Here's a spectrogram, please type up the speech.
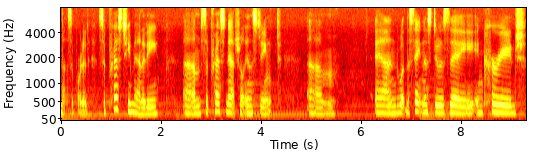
not supported, suppressed humanity, um, suppressed natural instinct, um, and what the Satanists do is they encourage.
